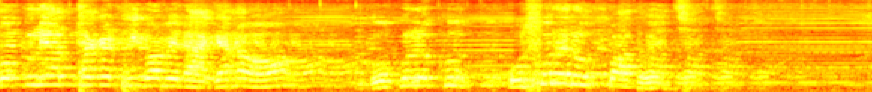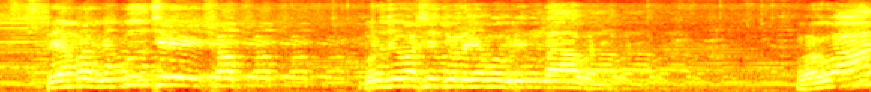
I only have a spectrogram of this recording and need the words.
গোকুলে আর থাকা ঠিক হবে না কেন? গোকুলে খুব অসুরের উৎপাত হয়েছে। তাই আমরা গোকুল ছেড়ে সব ব্রজবাসে চলে যাব বৃন্দাবনে। ভগবান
